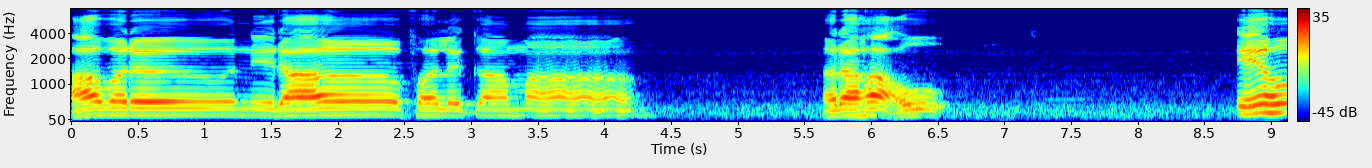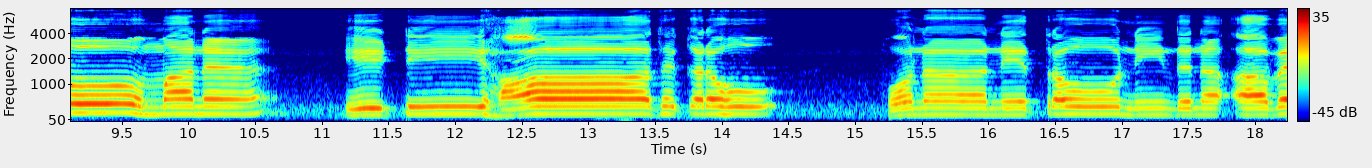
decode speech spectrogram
ਅਵਰ ਨਿਰਾਫਲ ਕਾਮਾ। ਰਹਾਉ ਇਹੋ ਮਨ ਈਟੀ ਹਾਥ ਕਰਹੁ। ਹੁਨ ਨੇਤਰੋ ਨੀਂਦ ਨ ਆਵੇ।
